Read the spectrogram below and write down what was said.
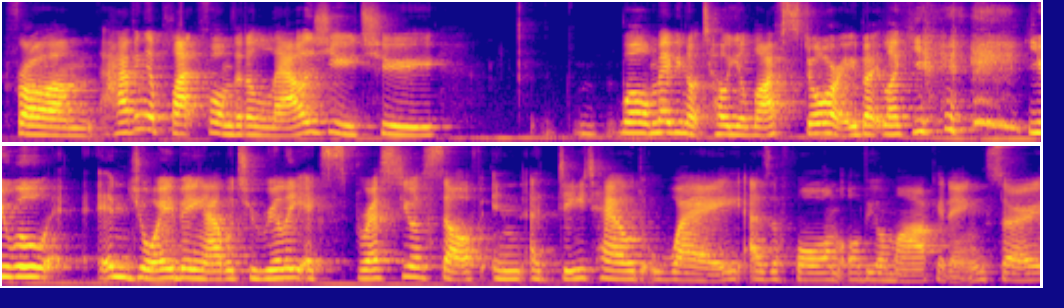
from having a platform that allows you to, well, maybe not tell your life story, but like you, you will enjoy being able to really express yourself in a detailed way as a form of your marketing. So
